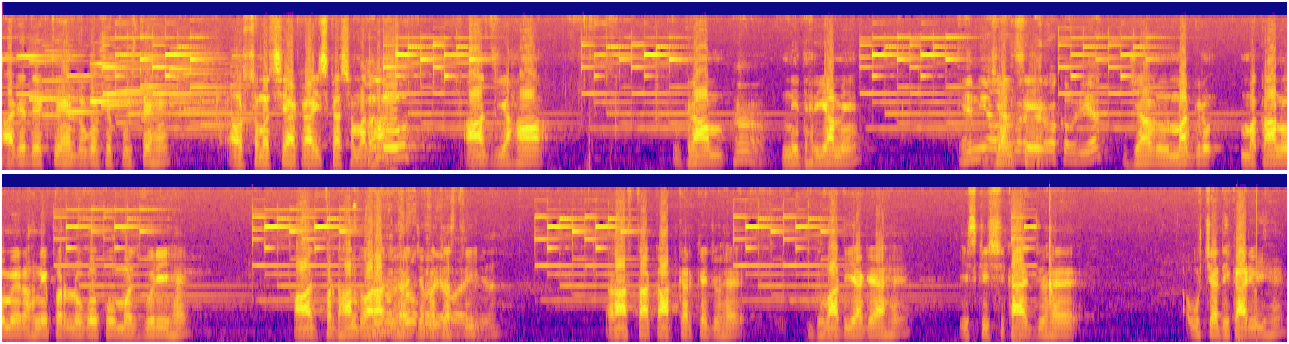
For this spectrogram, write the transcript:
आगे देखते हैं लोगों से पूछते हैं। और समस्या का इसका समाधान। आज यहाँ ग्राम हाँ। निधरिया में जल से- जलमग्न मकानों में रहने पर लोगों को मजबूरी है। आज प्रधान द्वारा जो है ज़बरदस्ती रास्ता काट करके जो है घुमा दिया गया है। इसकी शिकायत जो है उच्च अधिकारी है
